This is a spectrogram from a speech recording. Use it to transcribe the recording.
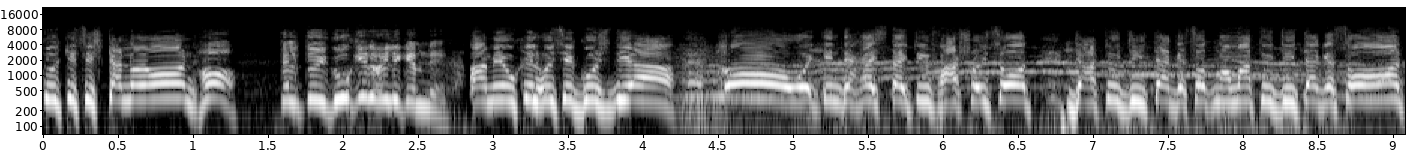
তুই কি সিস্টার নয়ন? হ তাহলে তুই গুকিল হইলি কেমনে? আমি উকিল হইছি ঘুষ দিয়া। হো ওই দিন দেখাইছ তাই তুই ফাঁস হইছত যা তুই জিতা গেছত মামা তুই জিতা গেছত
